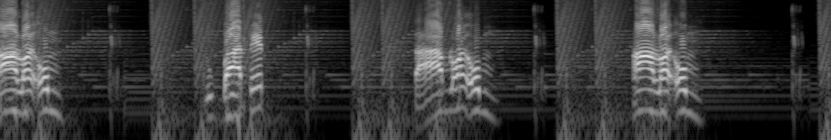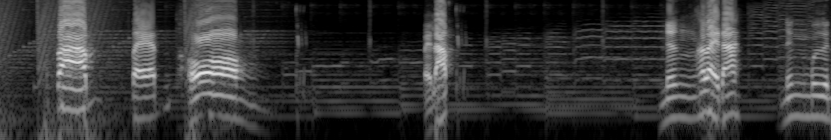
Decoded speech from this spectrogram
ห้าร้อยอม ลูกบาทเพชรสามร้อยอมห้าร้อยอมสามแสนทอง ไปรับหนึ่งเท่าไหร่นะหนึ่งหมื่น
